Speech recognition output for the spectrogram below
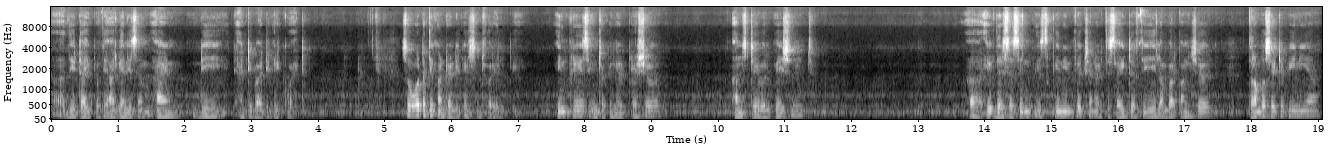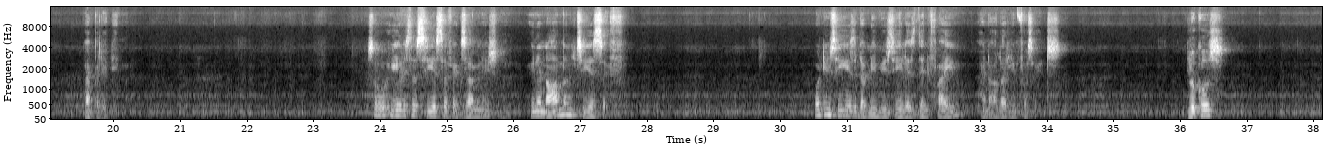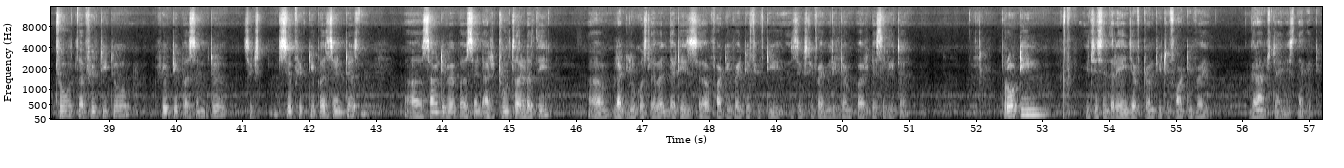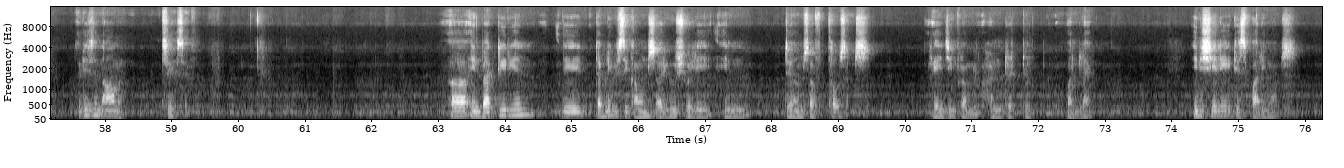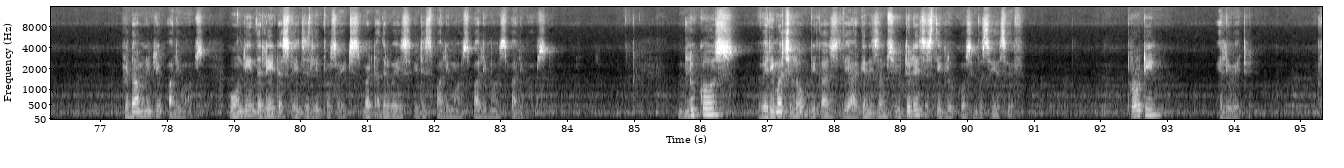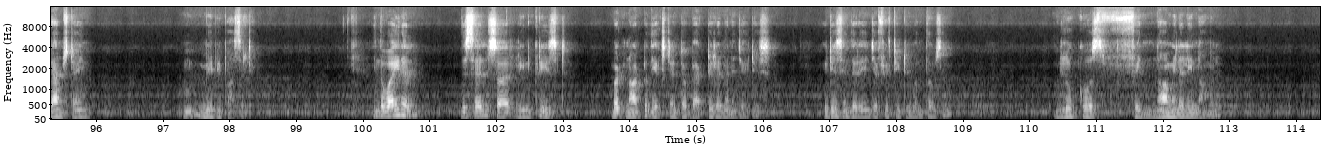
uh, the type of the organism and the antibiotic required. So what are the contraindications for LP? Increased intracranial pressure, unstable patient, uh, if there is a skin infection at the site of the lumbar puncture, thrombocytopenia, papilledema. So here is the CSF examination. In a normal CSF, what you see is WBC less than 5 and all are lymphocytes. Glucose 2 50 to 50 percent to 50 percent to uh, 75 percent or two third of the uh, blood glucose level that is uh, 45 to 50 65 milligram per deciliter protein which is in the range of 20 to 45 gram stain is negative that is a normal csf uh, in bacterial the wbc counts are usually in terms of thousands ranging from 100 to 1 lakh. Initially, it is polymorphs, predominantly polymorphs. Only in the later stages, lymphocytes, but otherwise, it is polymorphs, polymorphs, polymorphs. Glucose very much low because the organisms utilizes the glucose in the CSF. Protein elevated. Gram stain may be positive. In the viral, the cells are increased but not to the extent of bacterial meningitis. It is in the range of 50 to 1000. Glucose phenomenally normal.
